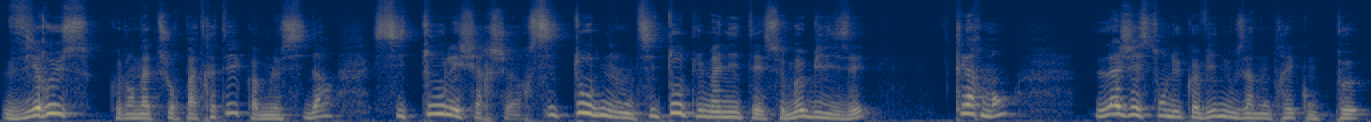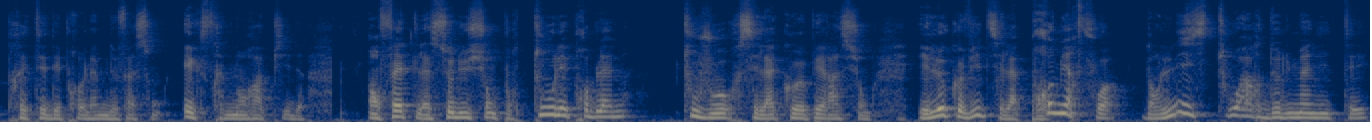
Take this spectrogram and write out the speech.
virus que l'on n'a toujours pas traités, comme le sida, si tous les chercheurs, si tout le monde, si toute l'humanité se mobilisait, clairement, la gestion du Covid nous a montré qu'on peut traiter des problèmes de façon extrêmement rapide. En fait, la solution pour tous les problèmes, toujours, c'est la coopération. Et le Covid, c'est la première fois dans l'histoire de l'humanité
